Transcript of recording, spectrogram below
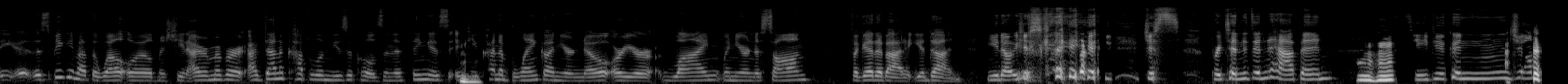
uh, speaking about the well-oiled machine i remember i've done a couple of musicals and the thing is if you mm-hmm. kind of blank on your note or your line when you're in a song forget about it you're done you know you just just pretend it didn't happen mm-hmm. see if you can jump in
